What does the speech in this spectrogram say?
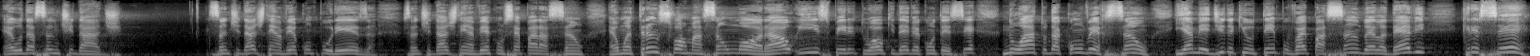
é o da santidade. Santidade tem a ver com pureza, santidade tem a ver com separação, é uma transformação moral e espiritual que deve acontecer no ato da conversão, e à medida que o tempo vai passando, ela deve crescer,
